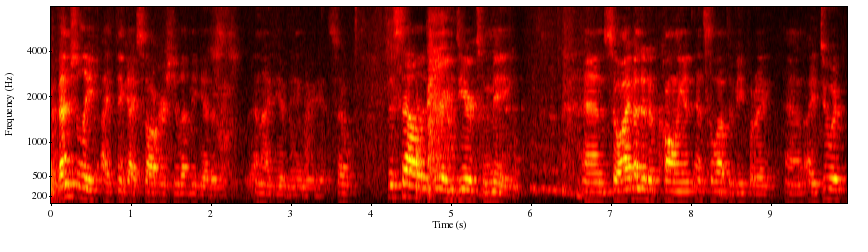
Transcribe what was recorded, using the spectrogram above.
eventually, I think I saw her, she let me get a- an idea of the ingredients. So this salad is very dear to me, and so I've ended up calling it ensalata Vipore, and I do it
